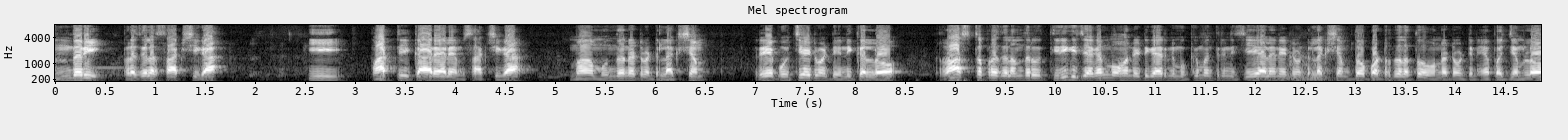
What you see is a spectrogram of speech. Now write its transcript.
అందరి ప్రజల సాక్షిగా ఈ పార్టీ కార్యాలయం సాక్షిగా మా ముందున్నటువంటి లక్ష్యం రేపు వచ్చేటువంటి ఎన్నికల్లో రాష్ట్ర ప్రజలందరూ తిరిగి జగన్మోహన్ రెడ్డి గారిని ముఖ్యమంత్రిని చేయాలనేటువంటి లక్ష్యంతో పట్టుదలతో ఉన్నటువంటి నేపథ్యంలో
